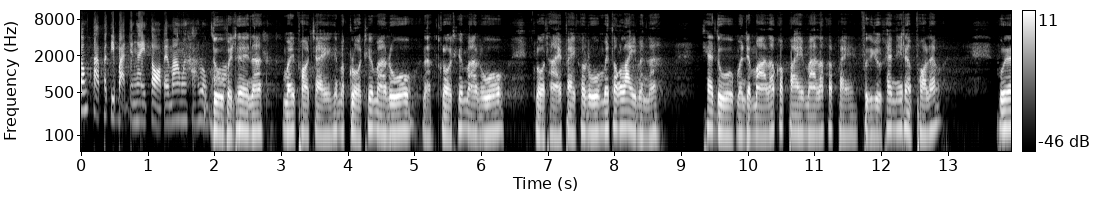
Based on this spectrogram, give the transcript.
ต้องตัดปฏิบัติยังไงต่อไปบ้างไหมคะหลวงพ่อ ดูไปเรื่อยนะ ไม่พอใจขึ้นมาโกรธขึ้นมารู้นะ โกรธขึ้นมารู้ โกรธหายไปก็รู้ไม่ต้องไล่มันนะ แค่ดูมันจะมาแล้วก็ไป มาแล้วก็ไป ฝึกอยู่แค่นี้แหละพอแล้วพระพุทธ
